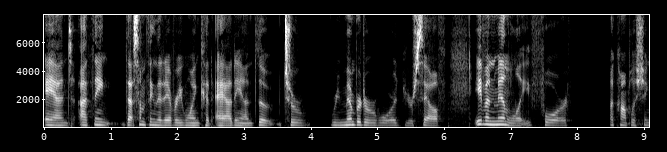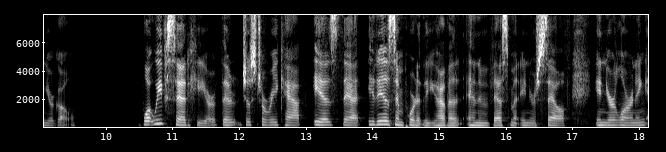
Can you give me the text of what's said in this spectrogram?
And I think that's something that everyone could add in the, to remember to reward yourself, even mentally for accomplishing your goal what we've said here, just to recap, is that it is important that you have a, an investment in yourself, in your learning,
